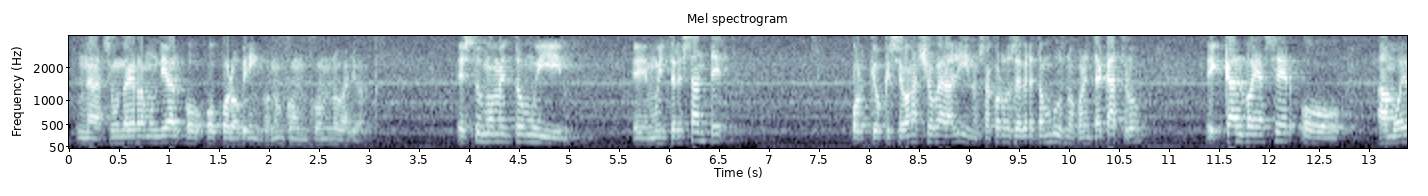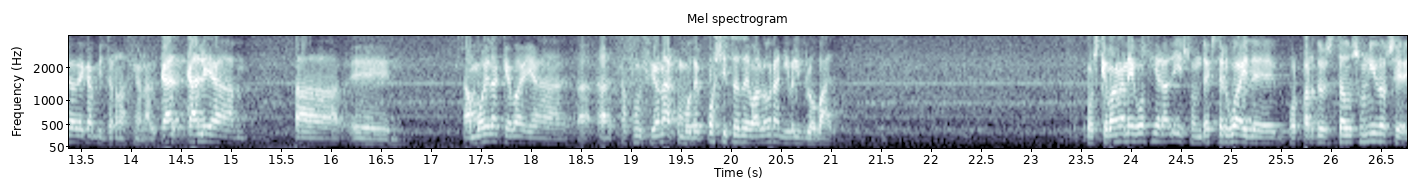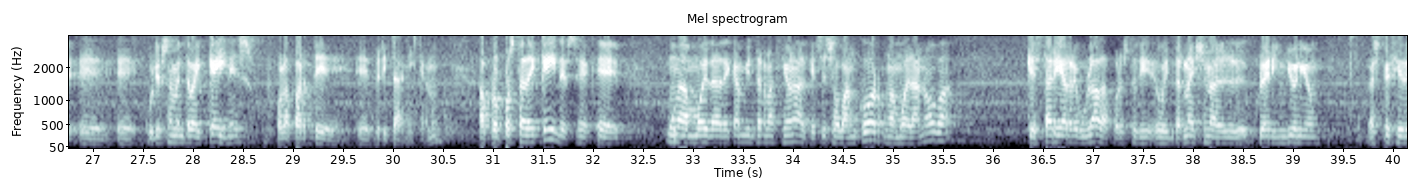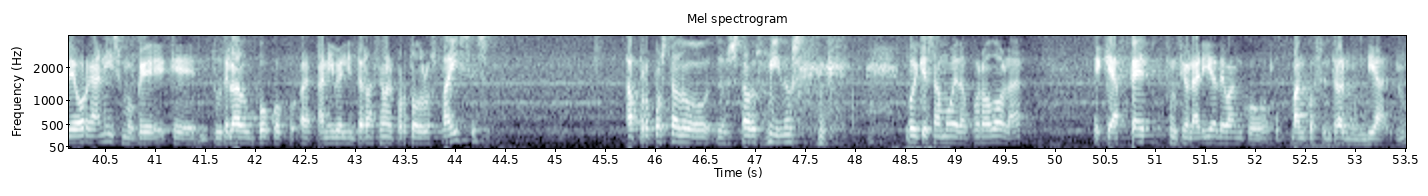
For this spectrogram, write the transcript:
na Segunda Guerra Mundial o, o polo gringo non? Con, con Nova York este é un momento moi eh, moi interesante porque o que se van a xogar ali nos acordos de Bretton Woods no 44 eh, cal vai a ser o, a moeda de cambio internacional cal, cal é a, a, eh, a moeda que vai a, a, a funcionar como depósito de valor a nivel global os que van a negociar ali son Dexter White de, eh, por parte dos Estados Unidos e, e, e curiosamente vai Keynes pola parte eh, británica non? a proposta de Keynes é, é unha moeda de cambio internacional que sexa o Bancor, unha moeda nova que estaría regulada por esto que o International Clearing Union unha especie de organismo que, que tutelado un pouco a nivel internacional por todos os países a proposta do, dos Estados Unidos foi que esa moeda fora o dólar e que a FED funcionaría de Banco, banco Central Mundial non?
